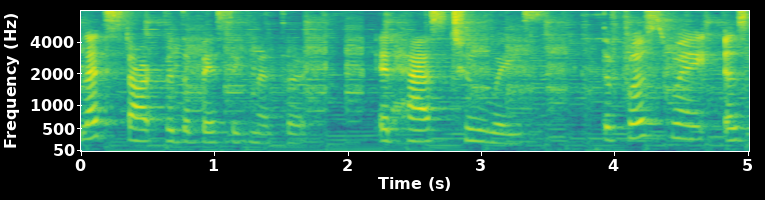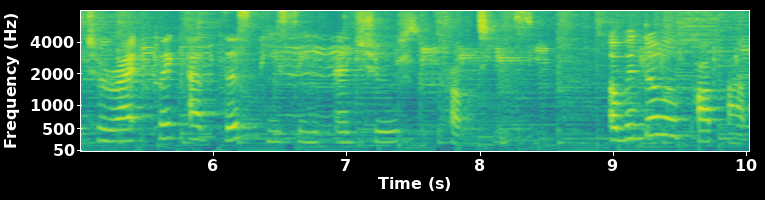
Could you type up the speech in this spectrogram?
Let's start with the basic method. It has two ways. The first way is to right click at this PC and choose Properties. A window will pop up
